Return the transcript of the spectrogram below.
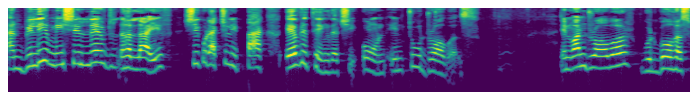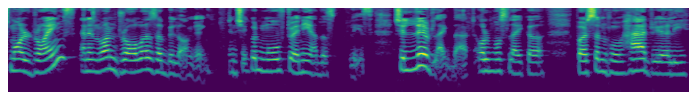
And believe me, she lived her life. She could actually pack everything that she owned in two drawers. In one drawer would go her small drawings, and in one drawer her belonging and she could move to any other place. She lived like that, almost like a person who had really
